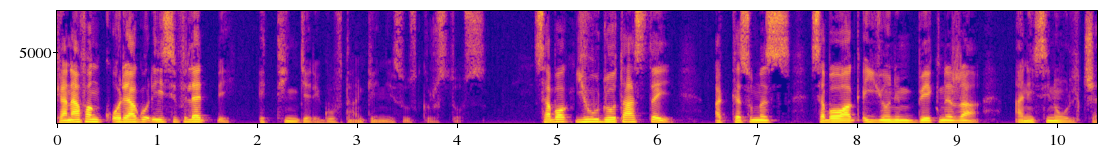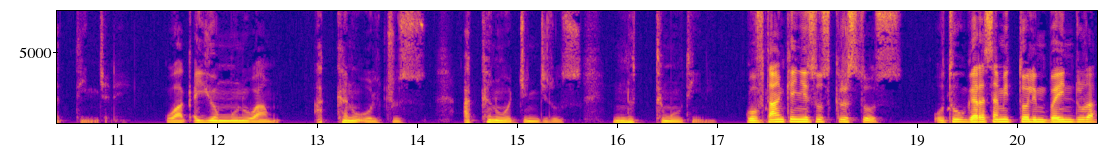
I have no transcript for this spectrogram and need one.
Kanaafan qodaa godhee si filadhe ittiin jedhe gooftaan keenya yesus kristos saba yihuudootaas ta'e akkasumas saba waaqayyoon hin beekne irraa ani sin oolcha ittiin jedhe. Waaqayyoon nu waamu akka nu oolchus akka nu wajjin jirus nutti muutiin. Gooftaan keenya yesus kristos utuu gara samitti ol hin bahin dura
